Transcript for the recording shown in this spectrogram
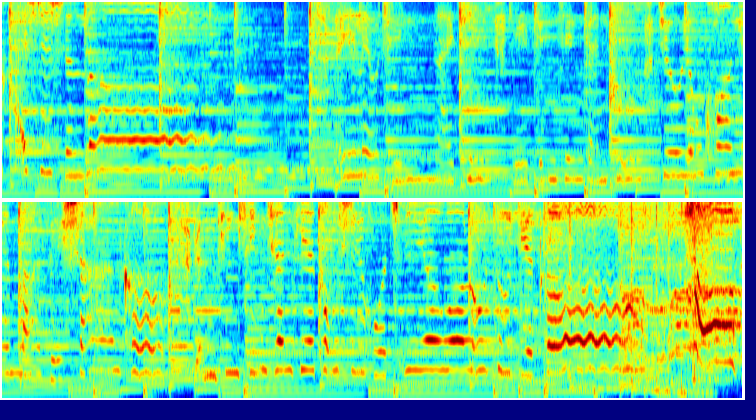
海市蜃楼。泪流尽爱情，也渐渐干枯，就用谎言麻醉伤口，任凭星辰铁桶失火，只有我露宿街头。哦，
